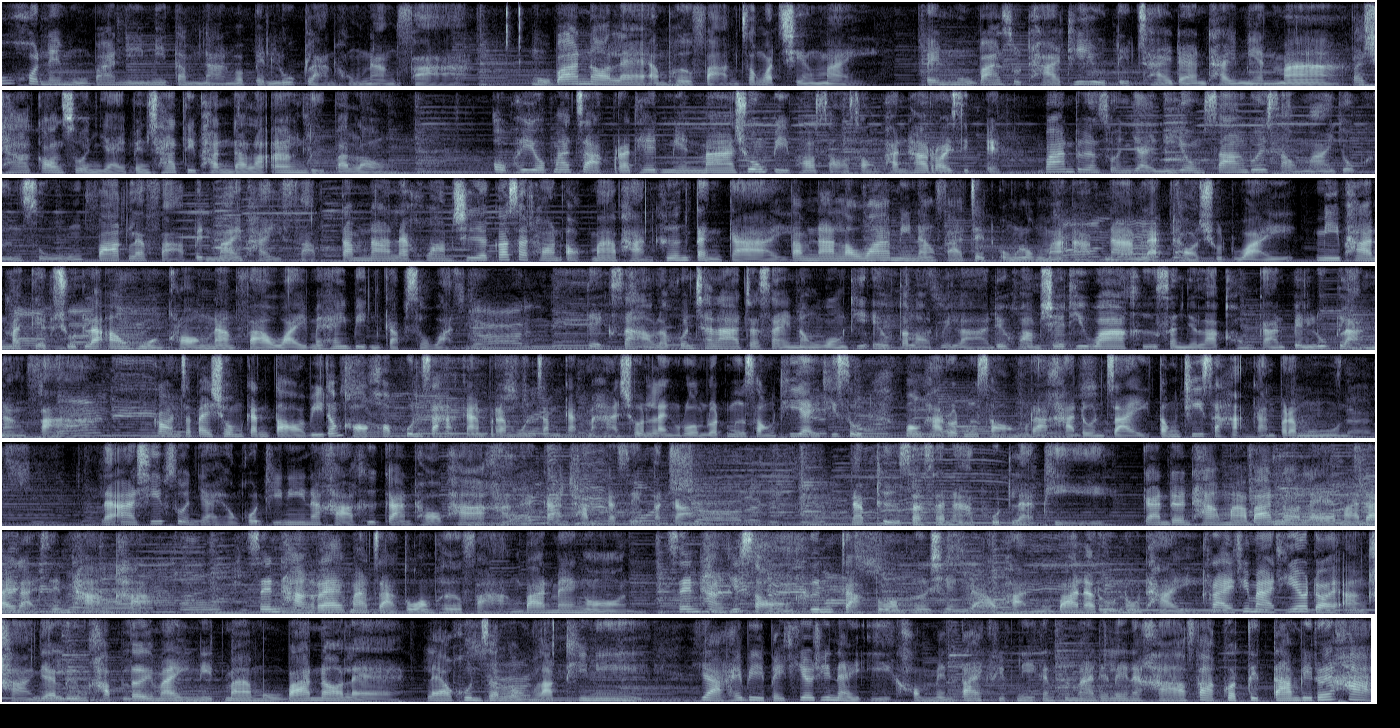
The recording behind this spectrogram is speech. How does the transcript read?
ผู้คนในหมู่บ้านนี้มีตำนานว่าเป็นลูกหลานของนางฟ้า หมู่บ้านนอแลอำเภอฝางจังหวัดเชียงใหม่ เป็นหมู่บ้านสุดท้ายที่อยู่ติดชายแดนไทยเมียนมา ประชากรส่วนใหญ่เป็นชาติพันธุ์ดาละอ้างหรือปะหล่อง อพยพมาจากประเทศเมียนมาช่วงปีพศ 2511 บ้านเรือนส่วนใหญ่นิยมสร้างด้วยเสาไม้ยกพื้นสูง ฟากและฝาเป็นไม้ไผ่สับ ตำนานและความเชื่อก็สะท้อนออกมาผ่านเครื่องแต่งกาย ตำนานเล่าว่ามีนางฟ้าเจ็ดองค์ลงมาอาบน้ำและถอดชุดไว้ มีพานมาเก็บชุดและเอาห่วงคล้องนางฟ้าไว้ไม่ให้บินกลับสวรรค์ เด็กสาวและคนชราจะใส่หนองวองที่เอวตลอดเวลาด้วยความเชื่อที่ว่าคือสัญลักษณ์ของการเป็นลูกหลานนางฟ้า ก่อนจะไปชมกันต่อวีต้องขอขอบคุณสหการประมูลจำกัดมหาชนแหล่งรวมรถมือสองที่ใหญ่ที่สุด มองหารถมือสองราคาโดนใจต้องที่สหการประมูล และอาชีพส่วนใหญ่ของคนที่นี่นะคะ คือการทอผ้าค่ะและการทำเกษตรกรรม นับถือศาสนาพุทธและผี การเดินทางมาบ้านนอแลมาได้หลายเส้นทางค่ะ เส้นทางแรกมาจากตัวอำเภอฝางบ้านแม่งอน เส้นทางที่ 2 ขึ้นจากตัวอำเภอเชียงดาวผ่านหมู่บ้านอรุโนไทย ใครที่มาเที่ยวดอยอ่างขางอย่าลืมขับเลยมาอีกนิดมาหมู่บ้านนอแล แล้วคุณจะหลงรักที่นี่ อยากให้บีไปเที่ยวที่ไหนอีกคอมเมนต์ใต้คลิปนี้กันขึ้นมาได้เลยนะคะ ฝากกดติดตามบีด้วยค่ะ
